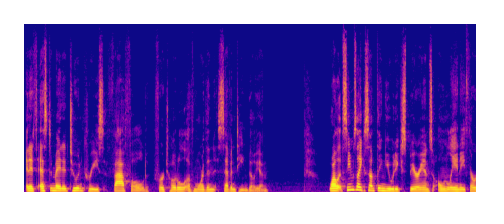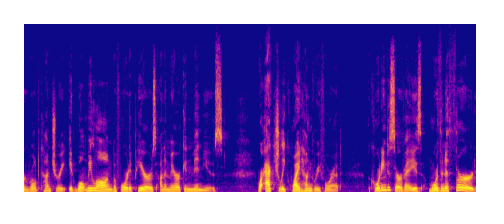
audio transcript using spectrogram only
and it's estimated to increase fivefold for a total of more than 17 billion. While it seems like something you would experience only in a third world country, it won't be long before it appears on American menus. We're actually quite hungry for it. According to surveys, more than a third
